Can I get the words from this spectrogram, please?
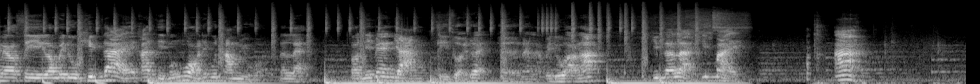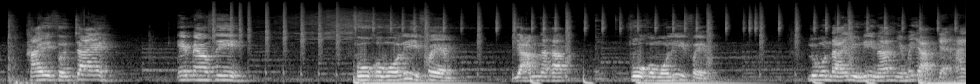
MLC ลองไปดูคลิปได้ไอคันสีม่วงๆที่กูทำอยู่อะนั่นแหละ ตอนนี้แม่งยางสีสวยด้วยเออนั่นแหละไปดูเอานะคลิปนั้นแหละคลิปใหม่อะใครสนใจ MLC Full c o m o l y Frame ย้ำนะครับ Full c o m o l y Frame ลูกบันไดอยู่นี่นะ ยังไม่อยากแกะให้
